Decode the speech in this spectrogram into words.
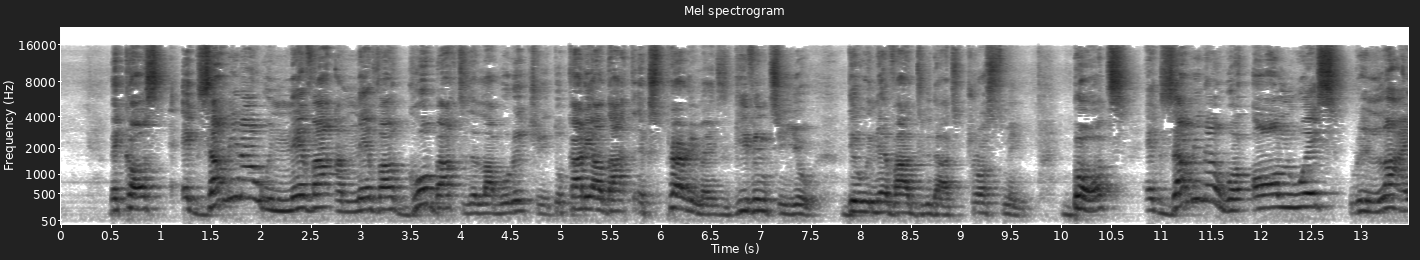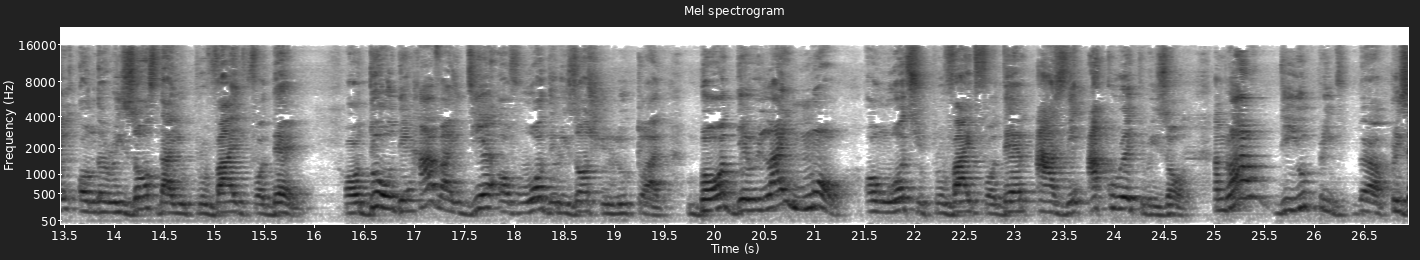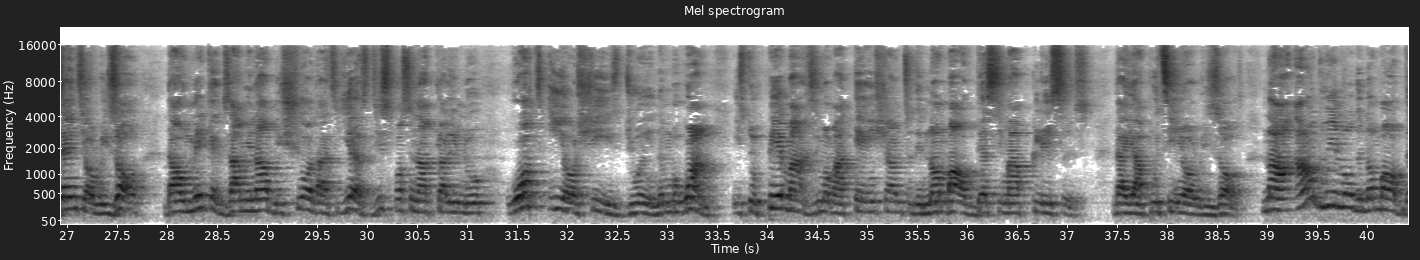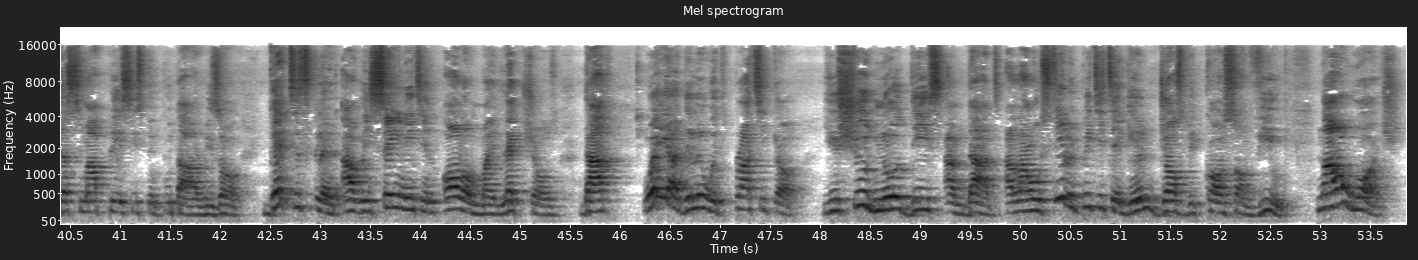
because examiner will never and never go back to the laboratory to carry out that experiment given to you. They will never do that, trust me. But examiner will always rely on the results that you provide for them. Although they have idea of what the results should look like, but they rely more on what you provide for them as the accurate result. And how do you pre uh, present your result that will make examiner be sure that yes, this person actually know what he or she is doing? Number one is to pay maximum attention to the number of decimal places that you are putting your result. Now, how do we know the number of decimal places to put our result? Get it clear. I've been saying it in all of my lectures that when you are dealing with practical, you should know this and that. And I will still repeat it again just because of you. Now watch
